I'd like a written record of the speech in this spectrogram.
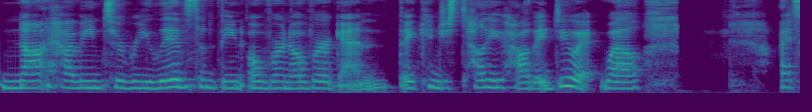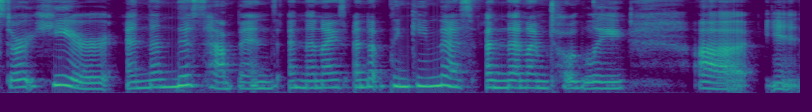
not having to relive something over and over again. They can just tell you how they do it. Well, I start here and then this happens and then I end up thinking this and then I'm totally uh, in,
